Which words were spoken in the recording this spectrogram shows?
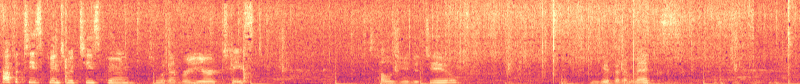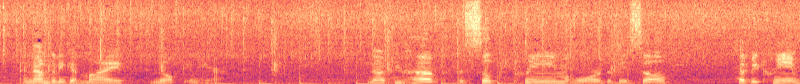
Half a teaspoon to a teaspoon to whatever your taste tells you to do. Give it a mix. And now I'm going to get my milk in here. Now if you have the silk cream or the Becel heavy cream,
